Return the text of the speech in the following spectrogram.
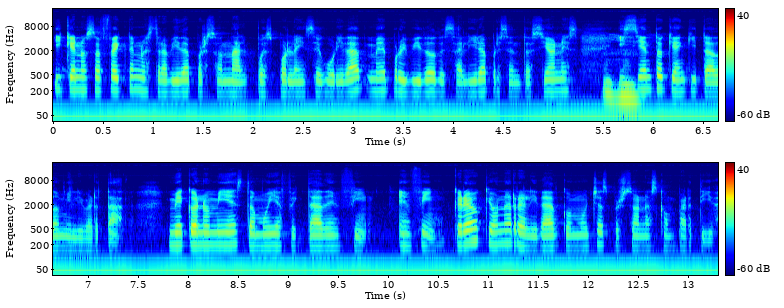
y que nos afecten nuestra vida personal, pues por la inseguridad me he prohibido de salir a presentaciones y siento que han quitado mi libertad. Mi economía está muy afectada, en fin. En fin, creo que una realidad con muchas personas compartida.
